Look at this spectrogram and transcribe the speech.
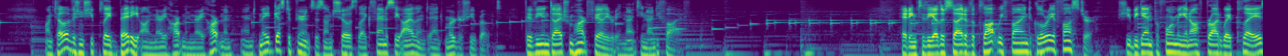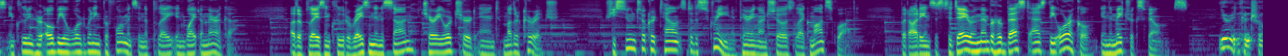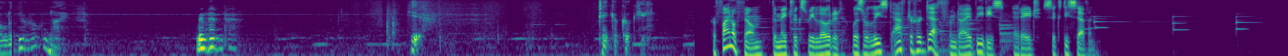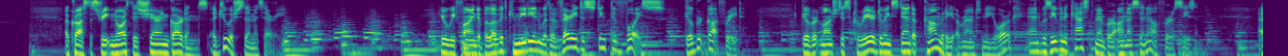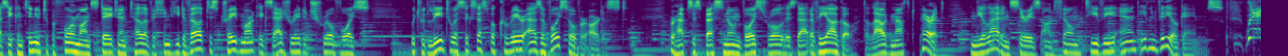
On television, she played Betty on Mary Hartman, Mary Hartman, and made guest appearances on shows like Fantasy Island and Murder She Wrote. Vivian died from heart failure in 1995. Heading to the other side of the plot, we find Gloria Foster. She began performing in off Broadway plays, including her Obie Award winning performance in the play In White America. Other plays include A Raisin in the Sun, Cherry Orchard, and Mother Courage. She soon took her talents to the screen, appearing on shows like Mod Squad. But audiences today remember her best as the Oracle in the Matrix films. You're in control of your own life. Remember? Here. Take a cookie. Her final film, The Matrix Reloaded, was released after her death from diabetes at age 67. Across the street north is Sharon Gardens, a Jewish cemetery. Here we find a beloved comedian with a very distinctive voice, Gilbert Gottfried. Gilbert launched his career doing stand up comedy around New York and was even a cast member on SNL for a season. As he continued to perform on stage and television, he developed his trademark exaggerated shrill voice, which would lead to a successful career as a voiceover artist. Perhaps his best known voice role is that of Iago, the loud mouthed parrot, in the Aladdin series on film, TV, and even video games. We're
